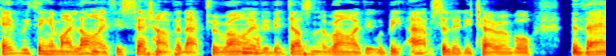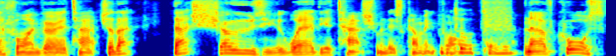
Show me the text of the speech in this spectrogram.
everything in my life is set up for that to arrive. Yeah. If it doesn't arrive, it would be absolutely terrible. Therefore, I'm very attached. So that that shows you where the attachment is coming from. totally Now, of course,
